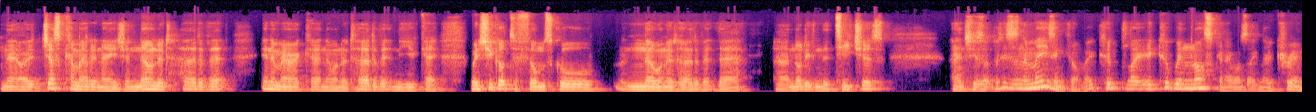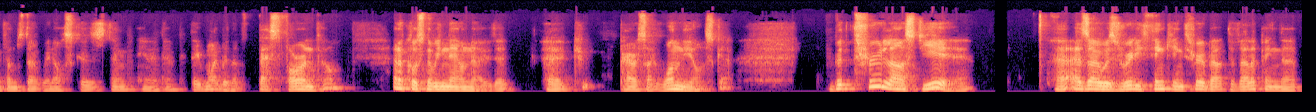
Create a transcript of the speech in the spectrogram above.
Now, it had just come out in Asia. No one had heard of it in America. No one had heard of it in the UK. When she got to film school, no one had heard of it there, uh, not even the teachers. And she's like, but this is an amazing film. It could like it could win an Oscar. And everyone's like, no, Korean films don't win Oscars. They, you know, they, might be the best foreign film. And of course, we now know that uh, Parasite won the Oscar. But through last year, uh, as I was really thinking through about developing the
